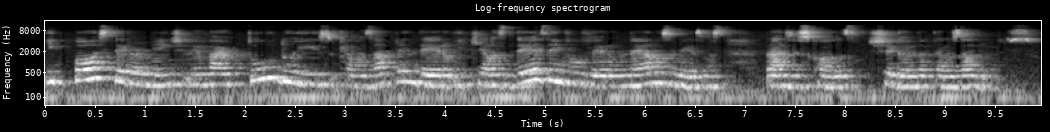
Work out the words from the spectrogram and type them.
E posteriormente levar tudo isso que elas aprenderam e que elas desenvolveram nelas mesmas para as escolas, chegando até os alunos.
